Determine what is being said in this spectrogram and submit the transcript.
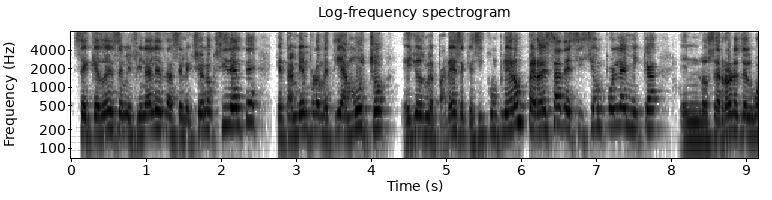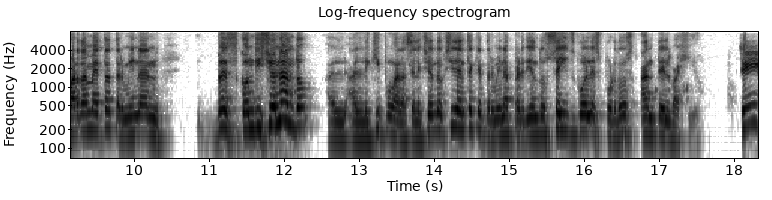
se quedó en semifinales la selección occidente, que también prometía mucho, ellos me parece que sí cumplieron, pero esa decisión polémica en los errores del guardameta terminan pues condicionando al, al, equipo, a la selección de Occidente, que termina perdiendo seis goles por dos ante el Bajío. Sí,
